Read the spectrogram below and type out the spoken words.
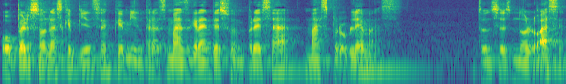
O personas que piensan que mientras más grande su empresa, más problemas. Entonces no lo hacen.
